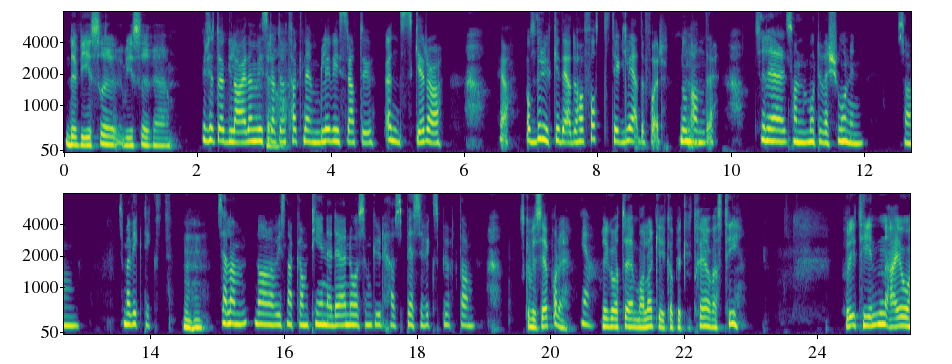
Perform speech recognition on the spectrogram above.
Det viser, viser eh, Viser at du er glad i dem, viser at du er takknemlig, viser at du ønsker å, ja, å bruke det du har fått, til glede for noen Mm. andre. Så det er sånn motivasjonen som, som er viktigst. mhm. Selv om når vi snakker om tiende, det er noe som Gud har spesifikt spurt om. Skal vi se på det? Ja. Vi går til Malaki kapittel 3 vers 10. Fordi tienden er jo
